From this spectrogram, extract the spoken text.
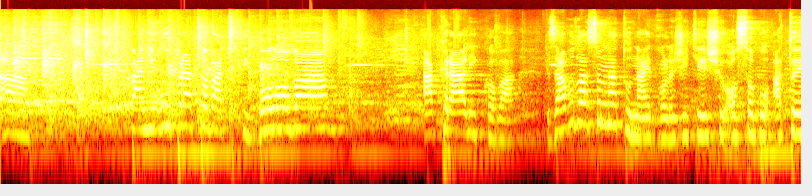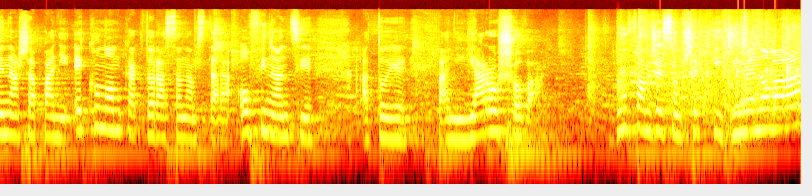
A pani upratovačky Bolová a Králiková. Zabudla som na tú najdôležitejšiu osobu a to je naša pani ekonomka, ktorá sa nám stará o financie a to je pani Jarošová. Dúfam, že som všetkých vymenovala.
